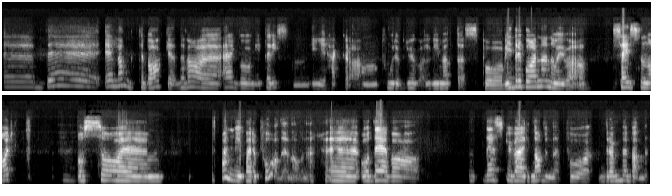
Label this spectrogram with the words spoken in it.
Eh, det er langt tilbake. Det var eh, jeg og gitaristen i Hekla, han Tore Bruvoll. Vi møttes på videregående når vi var 16 år. Og så eh, fant vi bare på det navnet. Eh, og det var Det skulle være navnet på drømmebandet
